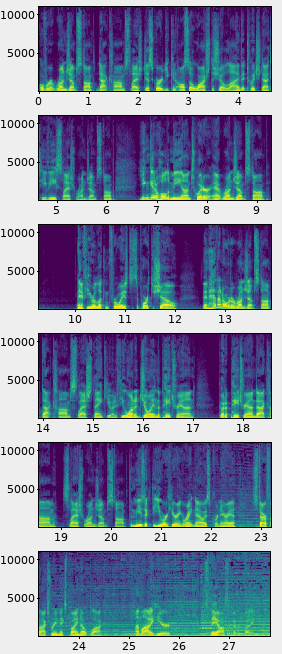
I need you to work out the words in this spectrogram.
over at runjumpstomp.com slash discord. You can also watch the show live at twitch.tv slash runjumpstomp. You can get a hold of me on Twitter at runjumpstomp. And if you are looking for ways to support the show, then head on over to runjumpstomp.com slash thank you. And if you want to join the Patreon, go to patreon.com slash runjumpstomp. The music that you are hearing right now is Corneria, Star Fox remix by Note Block. I'm out of here. Stay awesome, everybody.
